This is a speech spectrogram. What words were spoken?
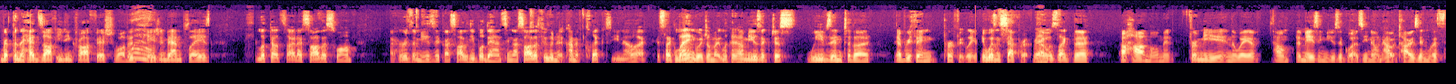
ripping the heads off eating crawfish while the wow. Cajun band plays. Looked outside, I saw the swamp, I heard the music, I saw the people dancing, I saw the food, and it kind of clicked. You know, it's like language. I'm like, look at how music just weaves into the everything perfectly. It wasn't separate. Right. That was like the aha moment for me in the way of how amazing music was. You know, and how it ties in with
